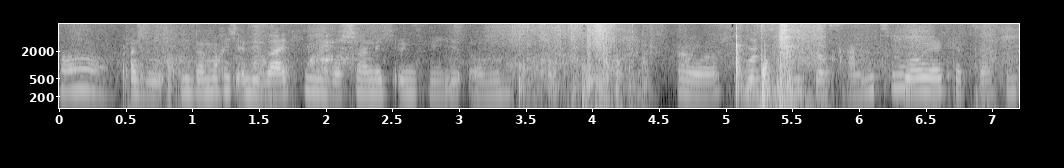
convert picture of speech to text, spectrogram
Ah. Also, und dann mache ich an die Seiten wahrscheinlich irgendwie, ähm, aber Wolltest du nicht das rote? Warrior Cat Sachen.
